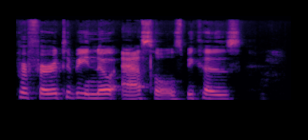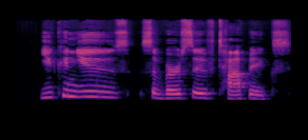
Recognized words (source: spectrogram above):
prefer to be no assholes because you can use subversive topics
